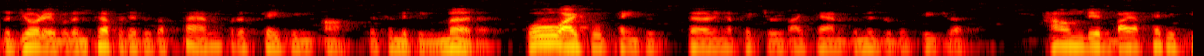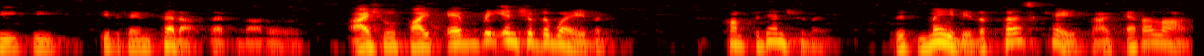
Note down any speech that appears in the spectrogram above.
The jury will interpret it as a plan for escaping after committing murder. Oh, I shall paint as stirring a picture as I can of the miserable creature. Hounded by a petty thief, he, he became fed up, that's about all. I shall fight every inch of the way, but confidentially, this may be the first case I've ever lost.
